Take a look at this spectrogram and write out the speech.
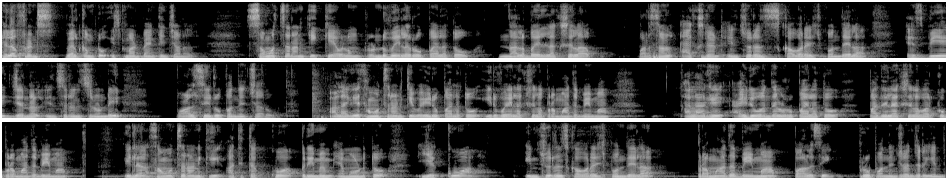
Hello friends welcome to smart banking channel సంవత్సరానికి కేవలం రెండు వేల రూపాయలతో నలభై లక్షల పర్సనల్ యాక్సిడెంట్ ఇన్సూరెన్స్ కవరేజ్ పొందేలా ఎస్బీఐ జనరల్ ఇన్సూరెన్స్ నుండి పాలసీ రూపొందించారు. అలాగే సంవత్సరానికి వెయ్యి రూపాయలతో ఇరవై లక్షల ప్రమాద బీమా అలాగే ఐదు వందల రూపాయలతో పది లక్షల వరకు ప్రమాద బీమా. ఇలా సంవత్సరానికి అతి తక్కువ ప్రీమియం అమౌంట్తో ఎక్కువ ఇన్సూరెన్స్ కవరేజ్ పొందేలా ప్రమాద బీమా పాలసీ రూపొందించడం జరిగింది.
